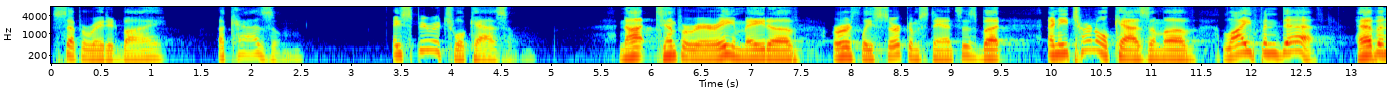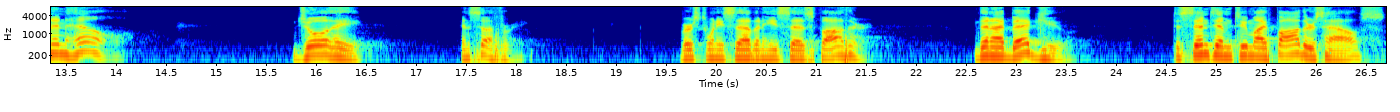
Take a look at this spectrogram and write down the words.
separated by a chasm, a spiritual chasm, not temporary, made of earthly circumstances, but an eternal chasm of life and death, heaven and hell, joy and suffering. Verse 27, he says, Father, then I beg you to send him to my father's house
